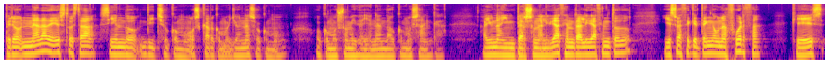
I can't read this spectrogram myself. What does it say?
pero nada de esto está siendo dicho como Oscar o como Jonas o como, o como Swami Dayananda o como Shankara. Hay una impersonalidad en realidad en todo y eso hace que tenga una fuerza que es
